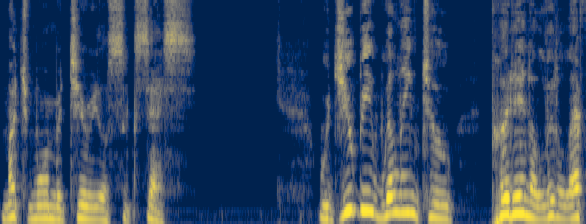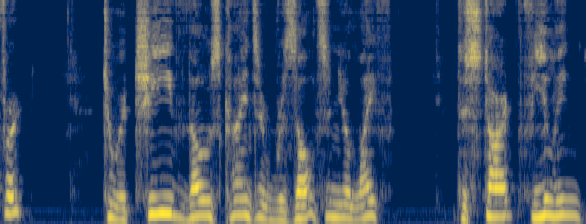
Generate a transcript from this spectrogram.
much more material success. Would you be willing to put in a little effort to achieve those kinds of results in your life? To start feeling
